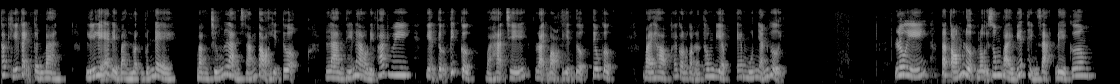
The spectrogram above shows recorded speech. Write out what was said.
Các khía cạnh cần bàn lý lẽ để bàn luận vấn đề, bằng chứng làm sáng tỏ hiện tượng, làm thế nào để phát huy hiện tượng tích cực và hạn chế loại bỏ hiện tượng tiêu cực. Bài học hay còn gọi là thông điệp em muốn nhắn gửi. Lưu ý, ta tóm lược nội dung bài viết thành dạng đề cương.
